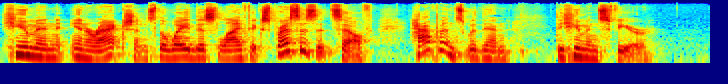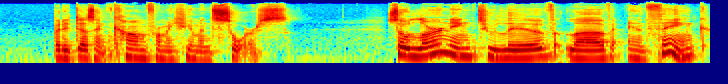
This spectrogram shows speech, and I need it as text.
human interactions. The way this life expresses itself happens within the human sphere but it doesn't come from a human source. So, learning to live, love, and think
